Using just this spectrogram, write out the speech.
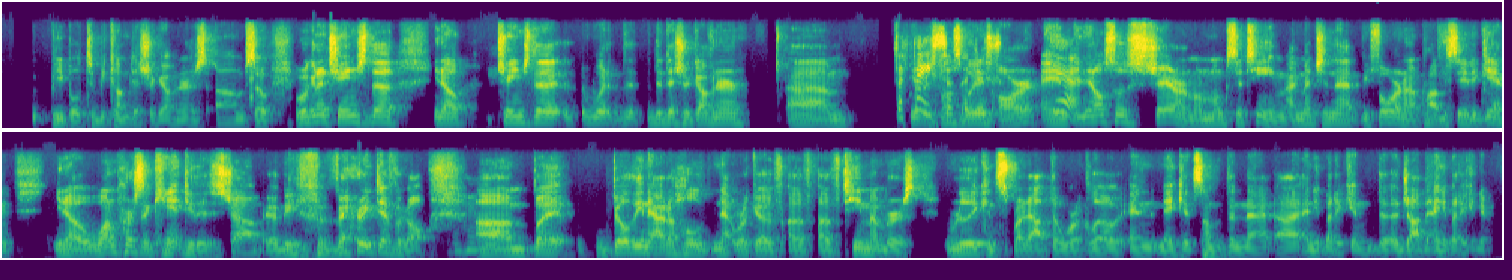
people to become district governors. Um so we're going to change the you know change the what the, the district governor um the face responsibilities are and, yeah. and also share them amongst the team. I mentioned that before and I'll probably say it again. You know, one person can't do this job. It would be very difficult. Mm-hmm. Um, but building out a whole network of, of, of, team members really can spread out the workload and make it something that uh, anybody can, a job that anybody can do.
